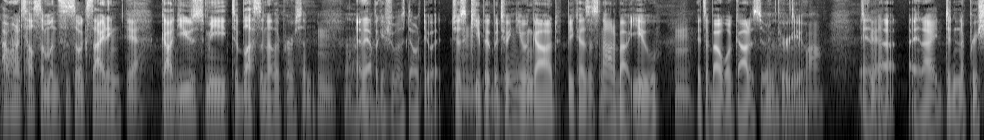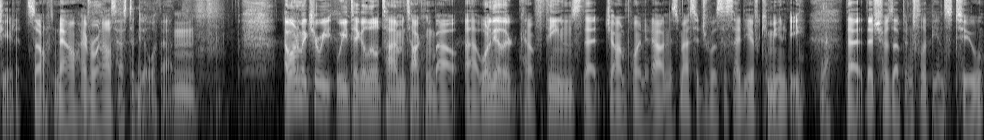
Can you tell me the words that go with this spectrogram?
I want to tell someone this is so exciting. Yeah. God used me to bless another person. Hmm. And the application was don't do it. Just hmm. keep it between you and God because it's not about you. Hmm. It's about what God is doing through you. Wow. and uh, and I didn't appreciate it. So now everyone else has to deal with that. I want to make sure we, we take a little time in talking about uh, one of the other kind of themes that John pointed out in his message was this idea of community Yeah. that that shows up in Philippians two.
